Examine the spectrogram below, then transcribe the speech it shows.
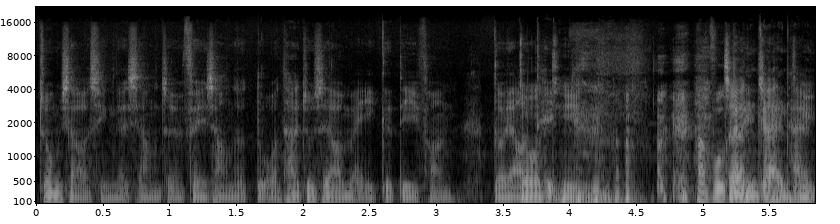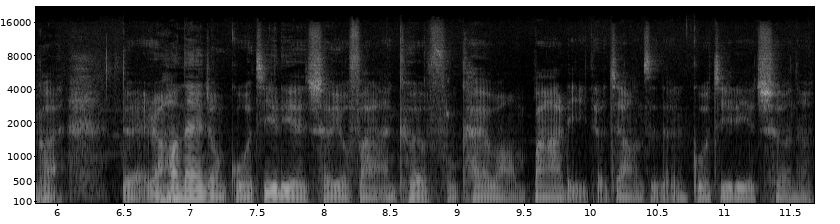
中小型的乡镇非常的多，它就是要每一个地方都要停，它不可以开太快，对。然后那种国际列车有法兰克福开往巴黎的这样子的国际列车呢，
